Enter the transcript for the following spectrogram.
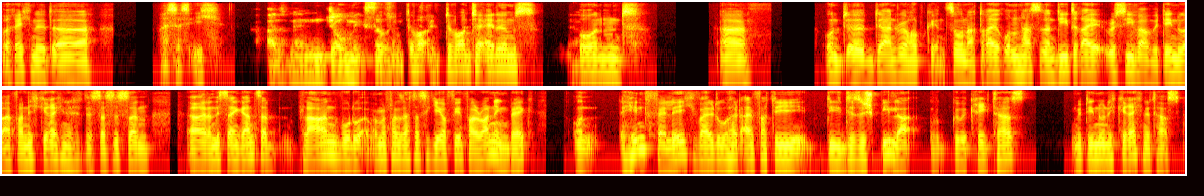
berechnet, äh, was weiß ich. Also wenn Joe Mixon zum Beispiel. Devonta Adams ja. und äh, und äh, der Andrew Hopkins. So, nach drei Runden hast du dann die drei Receiver, mit denen du einfach nicht gerechnet hättest. Das ist dann, äh, dann ist dein ganzer Plan, wo du am Anfang gesagt hast, ich gehe auf jeden Fall Running Back und hinfällig, weil du halt einfach die, die, diese Spieler gekriegt hast, mit denen du nicht gerechnet hast.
